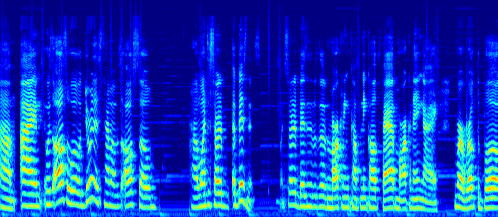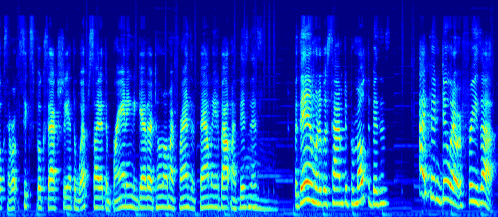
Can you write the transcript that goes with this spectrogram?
um, I was also well during this time. I was also I wanted to start a, a business. I started a business with a marketing company called Fab Marketing. I remember I wrote the books. I wrote six books actually. At the website, at the branding together. I told all my friends and family about my business. Mm. But then when it was time to promote the business, I couldn't do it. I would freeze up.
